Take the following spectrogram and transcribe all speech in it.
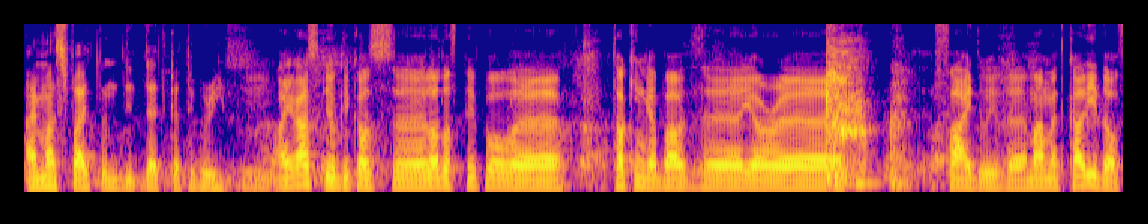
I must fight on th- that category. Mm, I ask you because uh, a lot of people uh, talking about uh, your uh, fight with uh, Mamed Khalidov.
